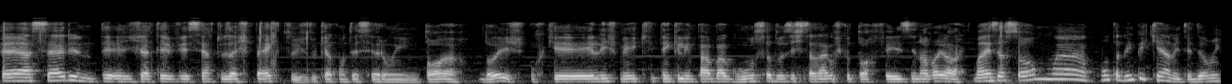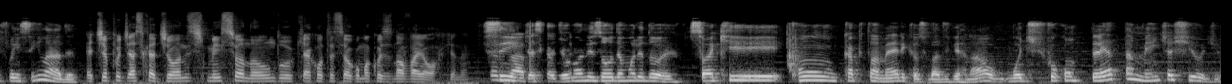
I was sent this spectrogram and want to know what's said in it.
É, a série te- já teve certos aspectos do que aconteceram em Thor 2, porque eles meio que tem que limpar a bagunça dos estragos que o Thor fez em Nova York. Mas é só uma ponta bem pequena, entendeu? Não influencia em nada. É tipo Jessica Jones mencionando que aconteceu alguma coisa em Nova York, né. Sim, Exato. Jessica Jones ou o Demolidor. Só que com Capitão América, o Soldado Invernal, modificou completamente a SHIELD.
